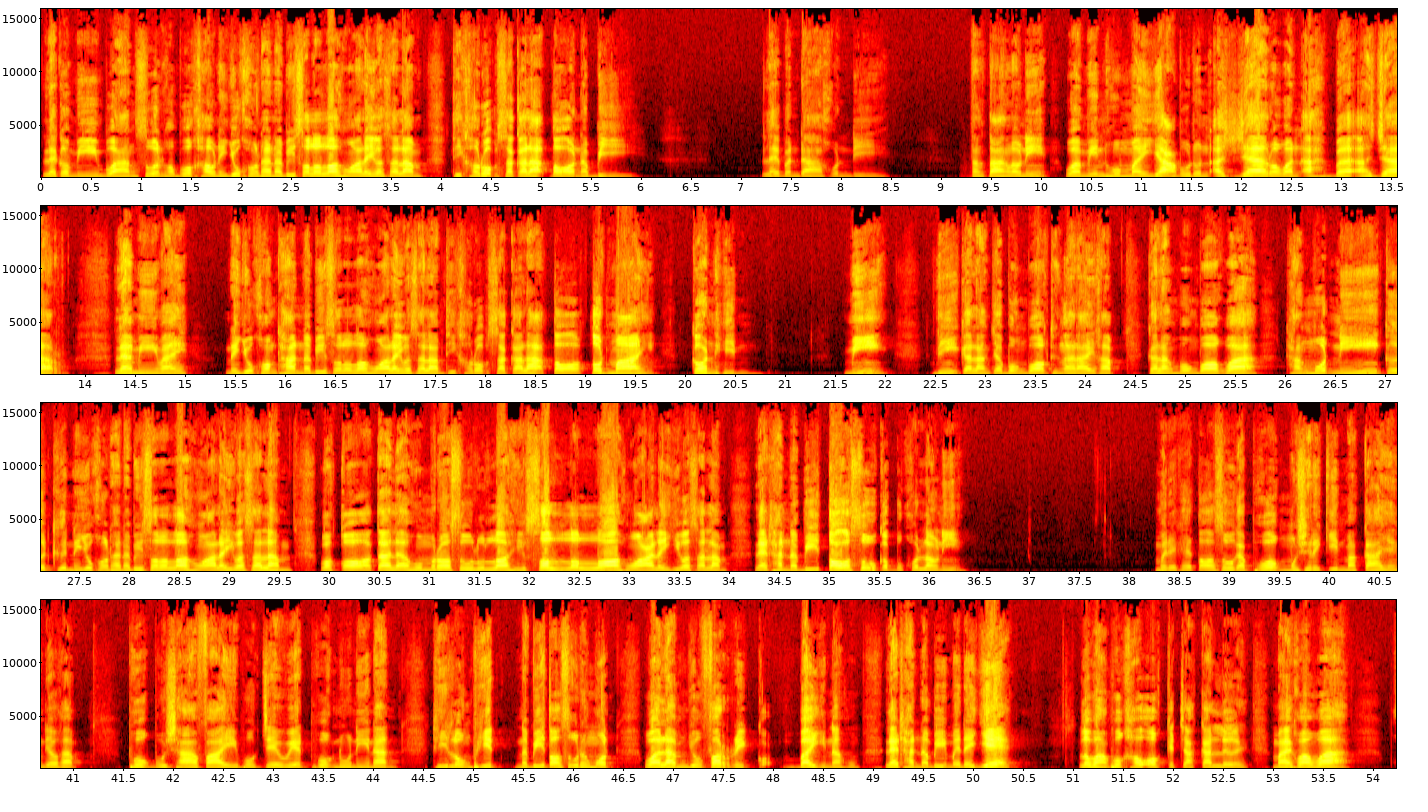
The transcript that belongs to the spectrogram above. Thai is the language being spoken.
และก็มีบางส่วนของพวกเขาในยุคของท่านนบีสุลต่านละฮ์อะลัยฮิวะสัลลัมที่เคารพสักการะต่อนบี และบรรดาคนดี ต่างๆ เหล่านี้ว่ามินฮุมมายาบูดุนอัจจารวันอับะอัจจารและมีไหมในยุคของท่านนบีสุลต่านละฮ์อะลัยฮิวะสลลัมที่เคารพสักการะต่อต้นไม้ ก้อนหิน มีนี่กำลังจะบ่งบอกถึงอะไรครับกำลังบ่งบอกว่าทั้งหมดนี้เกิดขึ้นในยุคของท่านนบีสุลต่านละฮ์อะลัยฮิวะสัลลัมวะกอตะละฮุมรอซูลุลลอฮิซัลลัลลอฮุอะลัยฮิวะสัลลัมและท่านนบีต่อสู้กับบุคคลเหล่านี้ ไม่ได้แค่ต่อสู้กับพวกมุชริกินมักกะอย่างเดียวครับ พวกบูชาไฟ พวกเจเวตพวกนู่นนี่นั่น ที่หลงผิด นบีต่อสู้ทั้งหมดวะลัมยูฟัรริกไบนะฮุมและท่านนบีไม่ได้แยก ระหว่างพวกเขาออกจากกันเลย หมายความว่า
